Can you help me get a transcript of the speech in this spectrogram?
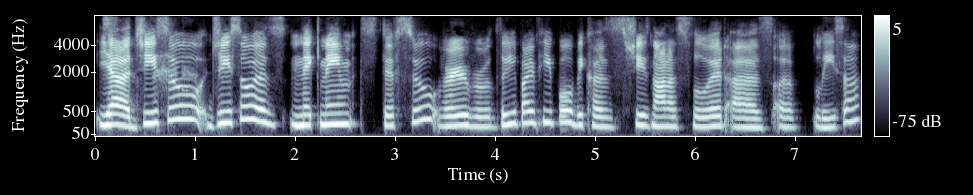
yeah, Jisoo Jisoo is nicknamed Stiffsoo very rudely by people because she's not as fluid as uh, Lisa.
